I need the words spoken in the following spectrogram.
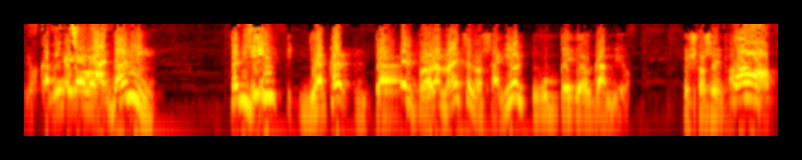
los caminos están. Dani, Dani, de, acá, de acá el programa este no salió ningún pedido de cambio, que yo sepa. No,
